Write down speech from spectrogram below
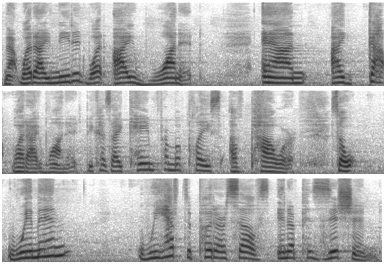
Not what I needed, what I wanted. And I got what I wanted because I came from a place of power. So, women, we have to put ourselves in a position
